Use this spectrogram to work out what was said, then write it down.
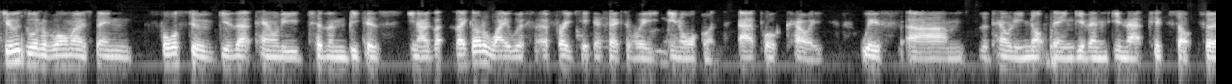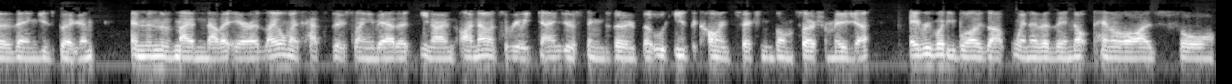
stewards would have almost been forced to give that penalty to them because, you know, they got away with a free kick effectively in Auckland at Port Coe with um, the penalty not being given in that pit stop for Van Gisbergen. And then they've made another error. They almost had to do something about it. You know, I know it's a really dangerous thing to do, but looking at the comment sections on social media, everybody blows up whenever they're not penalised for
